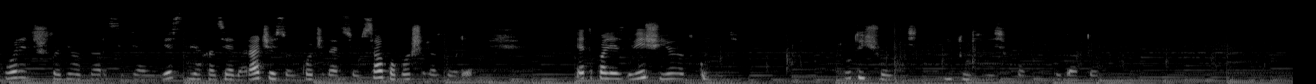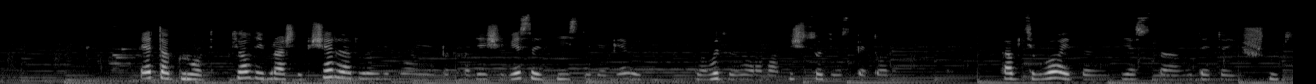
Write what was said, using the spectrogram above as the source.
спорить, что делать заросли идеальным местом для хозяина раньше, если он хочет дать свой сам побольше разборе. Это полезная вещь, ее надо купить. Тут еще есть. И тут есть вход куда-то. Это грот. Темная и мрачная пещера над уровнем моря, подходящее место действия для первой главы твоего романа 1695 тонн. Там темно, это место вот этой штуки,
